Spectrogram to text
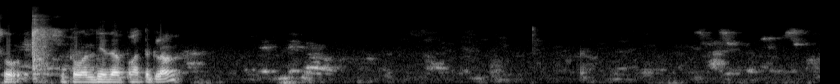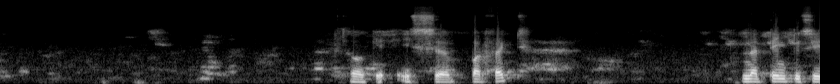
ஸோ இப்போ வந்து இதை பார்த்துக்கலாம். Okay it's uh, perfect. Nothing to say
